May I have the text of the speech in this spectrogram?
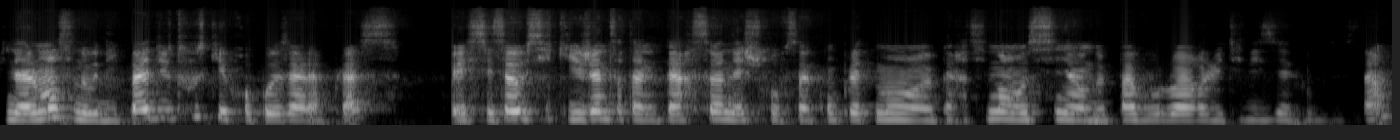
finalement, ça ne nous dit pas du tout ce qui est proposé à la place. Et c'est ça aussi qui gêne certaines personnes, et je trouve ça complètement euh, pertinent aussi hein, de ne pas vouloir l'utiliser à cause de ça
